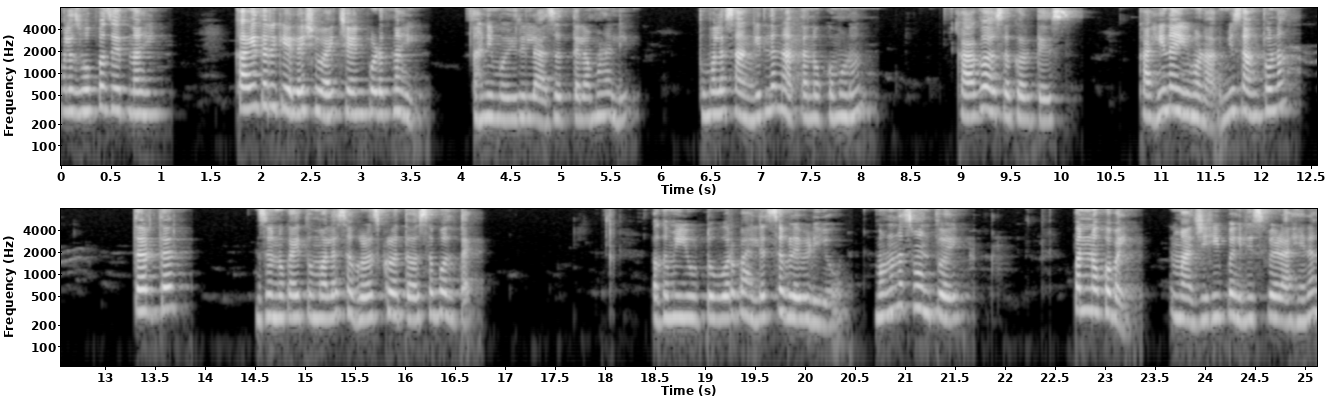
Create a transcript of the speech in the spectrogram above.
मला झोपच येत नाही. काहीतरी केल्याशिवाय चैन पडत नाही. आणि मयुरी लाजत त्याला म्हणाली तुम्हाला सांगितलं ना आता नको म्हणून? का गं असं करतेस? काही नाही होणार मी सांगतो ना? तर तर. जणू काही तुम्हाला सगळंच कळतं असं बोलताय. अगं मी यूट्यूबवर पाहिलेच सगळे व्हिडिओ. म्हणूनच म्हणतोय. पण नको बाई माझी ही पहिलीच वेळ आहे ना?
